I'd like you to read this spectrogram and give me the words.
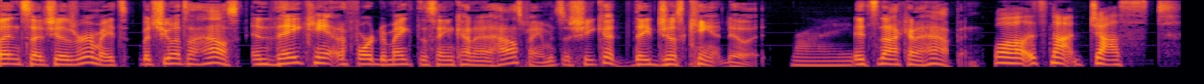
But instead she has roommates, but she wants a house and they can't afford to make the same kind of house payments as she could. They just can't do it. right. It's not going to happen. well, it's not just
